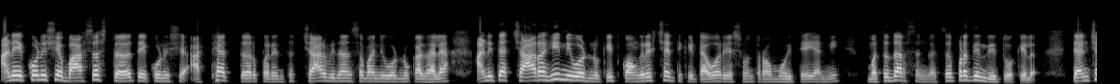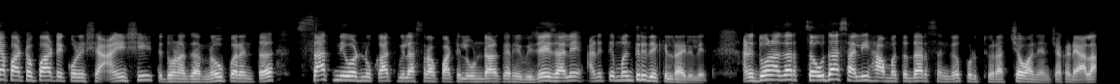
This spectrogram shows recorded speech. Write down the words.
आणि एकोणीसशे बासष्ट ते एकोणीसशे अठ्याहत्तर पर्यंत चार विधानसभा निवडणुका झाल्या आणि त्या चारही निवडणुकीत काँग्रेसच्या तिकिटावर यशवंतराव मोहिते यांनी मतदारसंघाचं प्रतिनिधित्व केलं. त्यांच्या पाठोपाठ एकोणीसशे ऐंशी ते दोन हजार नऊ पर्यंत सात निवडणुकात विलासराव पाटील उंडाळकर हे विजयी झाले आणि ते मंत्री देखील राहिलेले आणि दोन हजार चौदा साली हा मतदारसंघ पृथ्वीराज चव्हाण यांच्याकडे आला.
